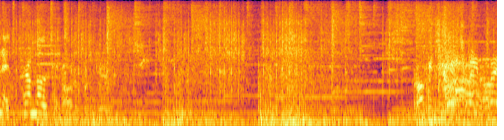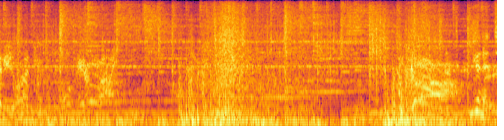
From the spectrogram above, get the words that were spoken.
Unit promoted. Rocket station ready, unit.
